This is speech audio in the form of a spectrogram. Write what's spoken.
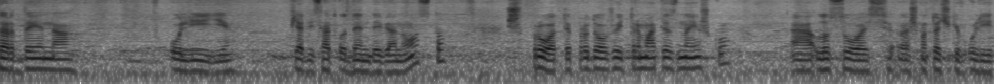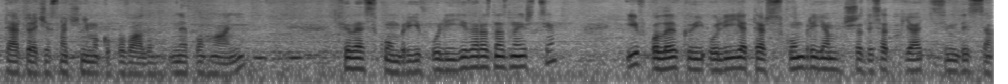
Сардина в олії 51,90. Шпроти продовжують тримати знижку. Е, Лосось, е, шматочки в олії теж, до речі, смачні ми купували, непогані. Філе скумбрії в олії зараз на знижці. І в оливковій олія теж з скумбрієм 65,70.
